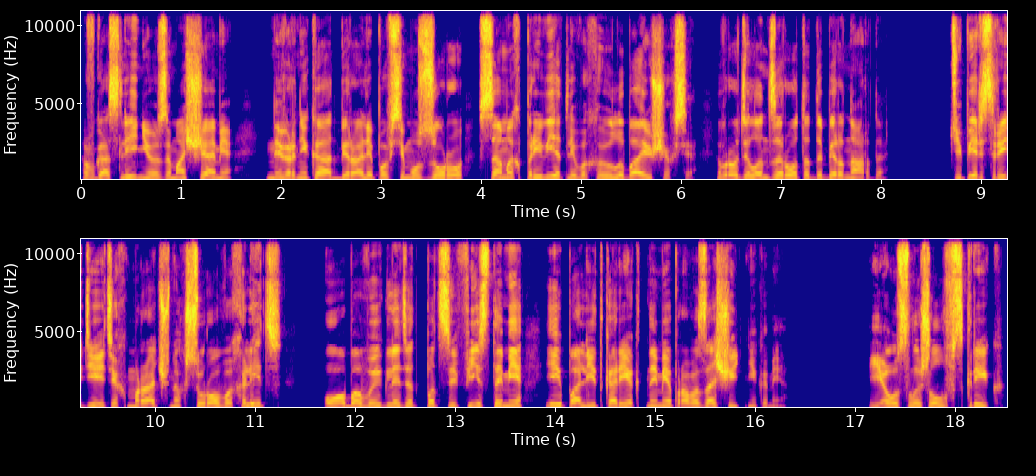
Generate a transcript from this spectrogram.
в Гаслинию за мощами наверняка отбирали по всему Зору самых приветливых и улыбающихся, вроде Ланзерота до Бернарда. Теперь среди этих мрачных суровых лиц оба выглядят пацифистами и политкорректными правозащитниками. Я услышал вскрик.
